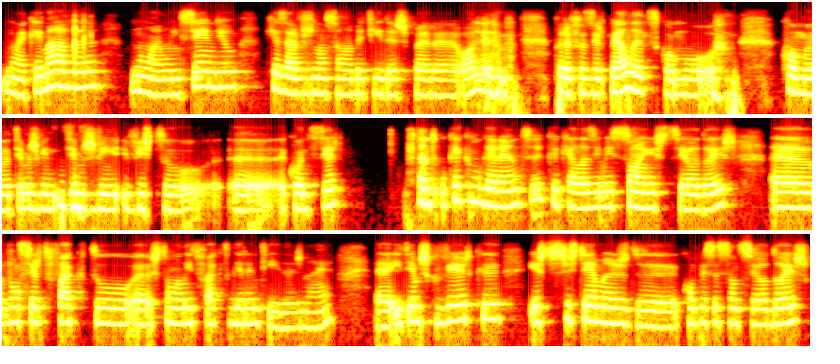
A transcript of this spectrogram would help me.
não é queimada, não é um incêndio, que as árvores não são abatidas para, olha, para fazer pellets, como, como temos, vi, temos vi, visto uh, acontecer? Portanto, o que é que me garante que aquelas emissões de CO2 uh, ah, vão ser de facto, uh, estão ali de facto garantidas, não é? Uh, e temos que ver que estes sistemas de compensação de CO2,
